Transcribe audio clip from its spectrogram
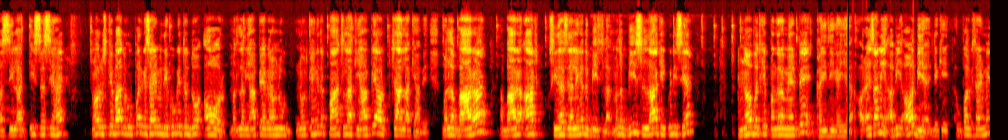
अस्सी लाख, इस तरह से है। और उसके बाद ऊपर के साइड में देखोगे तो दो और मतलब यहाँ पे अगर हम लोग नोट करेंगे तो पाँच लाख यहाँ पे और चार लाख यहाँ पे। मतलब बारह बारह, आठ सीधा सीधा लेंगे तो बीस लाख। मतलब बीस लाख इक्विटी शेयर नौ बज के पंद्रह मिनट पे खरीदी गई है। और ऐसा नहीं, अभी और भी है। देखिए, ऊपर की साइड में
